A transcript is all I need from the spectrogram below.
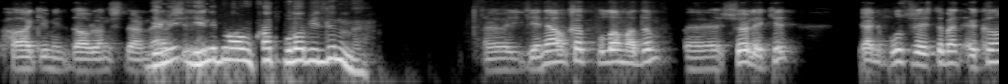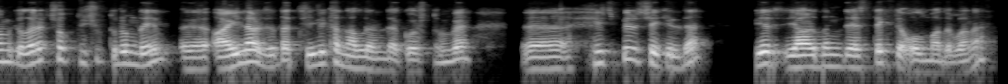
hakimin davranışlarını her Yeni, şeyi... yeni bir avukat bulabildin mi? Ee, yeni avukat bulamadım. Ee, şöyle ki yani bu süreçte ben ekonomik olarak çok düşük durumdayım. Ee, aylarca da TV kanallarında koştum ve e, hiçbir şekilde bir yardım destek de olmadı bana.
